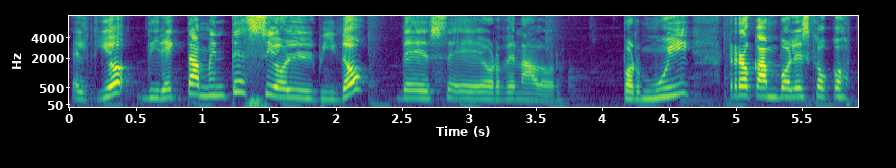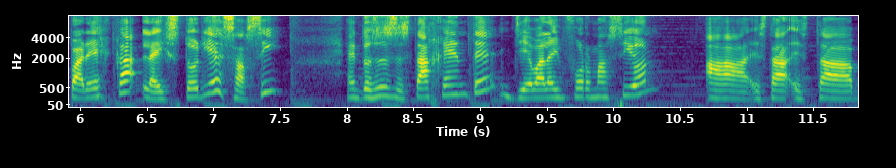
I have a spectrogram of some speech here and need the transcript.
El tío directamente se olvidó de ese ordenador. Por muy rocambolesco que os parezca, la historia es así. Entonces esta gente lleva la información a esta, esta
